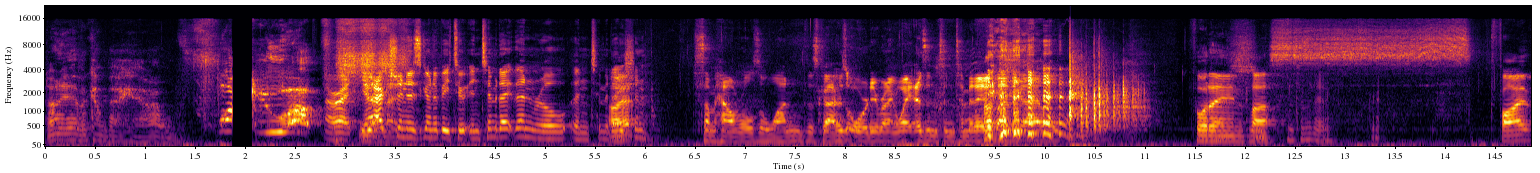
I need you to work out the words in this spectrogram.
don't ever come back here. I will fuck you up. All right, your action is going to be to intimidate then. Roll intimidation. Somehow rolls a one. This guy who's already running away isn't intimidated by the guy. Like, 14 plus five.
